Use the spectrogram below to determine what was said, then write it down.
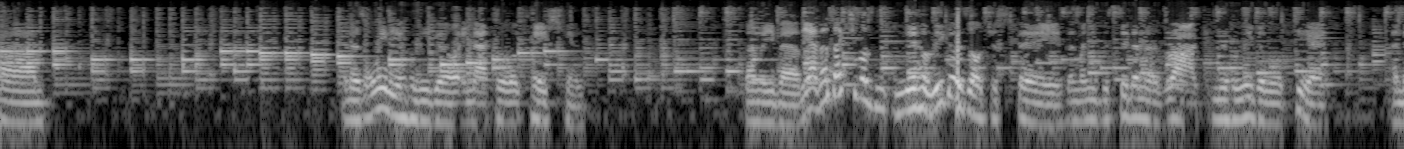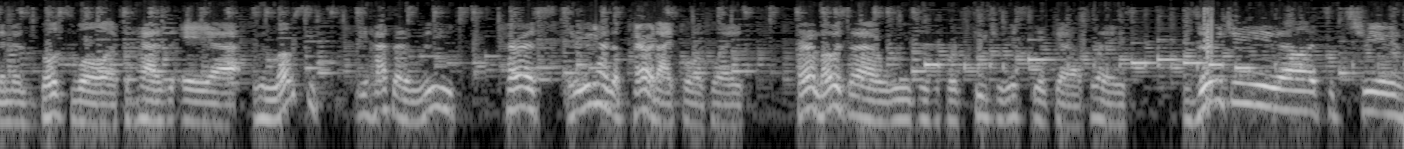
Um, and there's only Nihilego in that location. Unbelievable. Yeah, that's actually what Nihilego's Ultra Space, and when you just sit on a rock, Nihilego will appear. And then there's Buzzwole, it has a, uh, he loves it, he has a really, paras, he really has a paradise for a place. Pheromosa, which is a futuristic uh, place. Zergy, uh, it's a tree with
